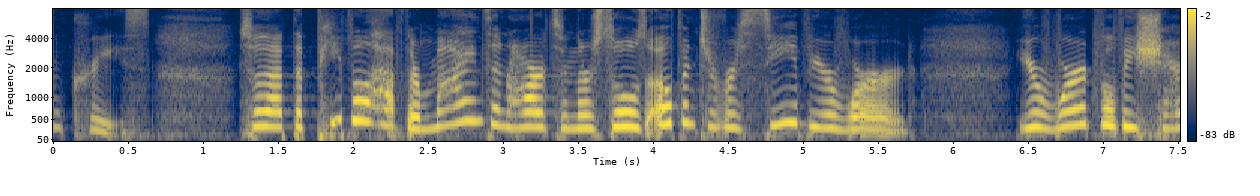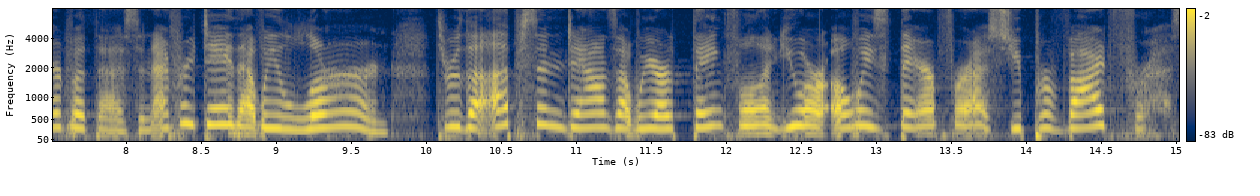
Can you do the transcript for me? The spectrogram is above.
increase, so that the people have their minds and hearts and their souls open to receive your word. Your word will be shared with us. And every day that we learn through the ups and downs, that we are thankful and you are always there for us. You provide for us.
